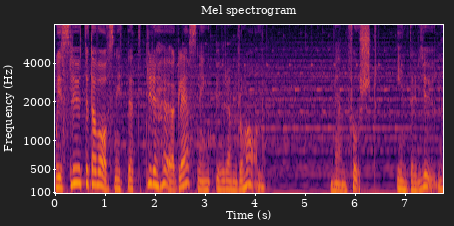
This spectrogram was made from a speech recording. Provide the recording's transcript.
Och i slutet av avsnittet blir det högläsning ur en roman. Men först intervjun.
